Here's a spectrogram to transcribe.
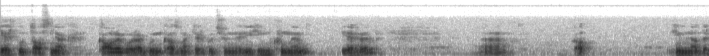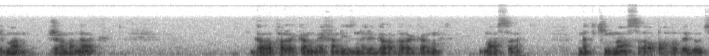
երկու տասնյակ կարևորագույն կազմակերպությունների հիմքում եմ եղել հիմնադրման ժամանակ գաղափարական մեխանիզմները, գաղափարական մասը, մտքի մասը ապահովելուց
